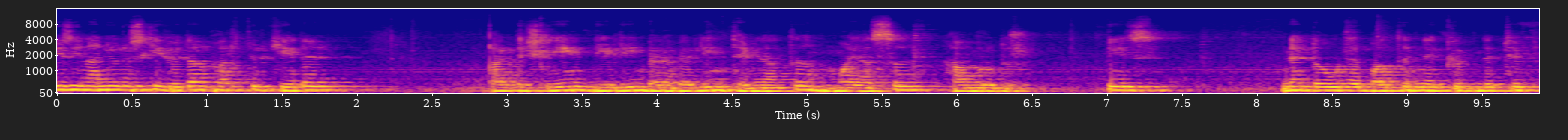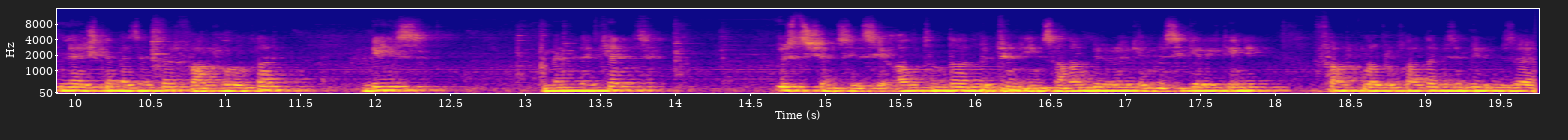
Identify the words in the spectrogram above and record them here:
Biz inanıyoruz ki Hüdapar Türkiye'de kardeşliğin, birliğin, beraberliğin teminatı, mayası, hamurudur. Biz ne Doğu, ne Batı, ne Kürt, ne Türk, ne işte mezhepler, farklılıklar. Biz memleket üst şemsiyesi altında bütün insanların bir araya gelmesi gerektiğini, farklılıklarda bizim birbirimize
